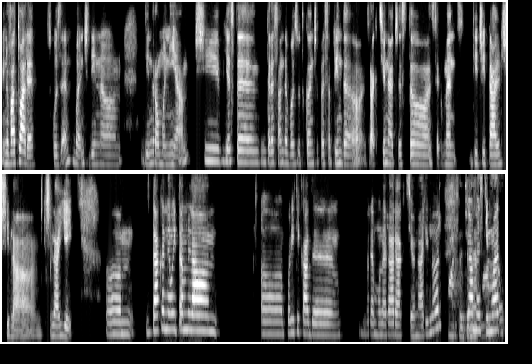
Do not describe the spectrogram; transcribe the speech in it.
inovatoare scuze, bănci din, din România și este interesant de văzut că începe să prindă tracțiune acest segment digital și la, și la ei. Dacă ne uităm la uh, politica de remunerarea acționarilor. Eu am estimat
